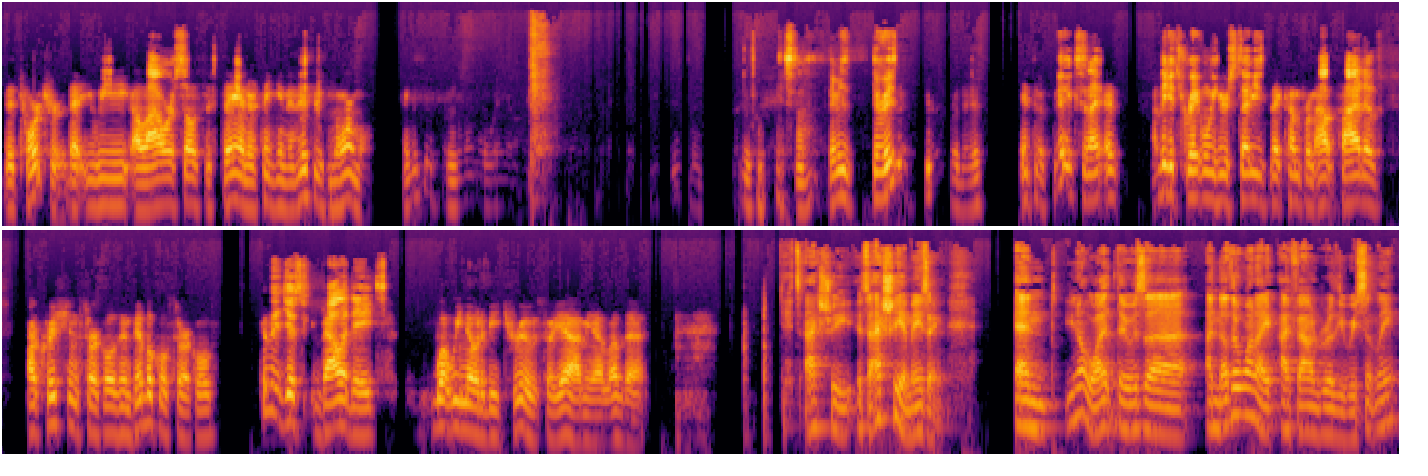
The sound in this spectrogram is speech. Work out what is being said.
the torture that we allow ourselves to stay under thinking that this is normal. Like, this is normal it's not, there is there is for this. It's a fix, and I I think it's great when we hear studies that come from outside of our Christian circles and biblical circles because it just validates what we know to be true. So yeah, I mean, I love that. It's actually it's actually amazing. And you know what? There was a another one I, I found really recently,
